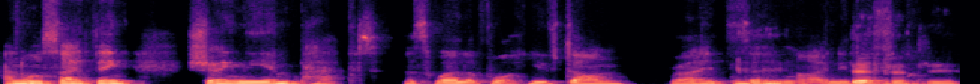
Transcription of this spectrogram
And also, I think showing the impact as well of what you've done, right? So mm-hmm. not only definitely,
